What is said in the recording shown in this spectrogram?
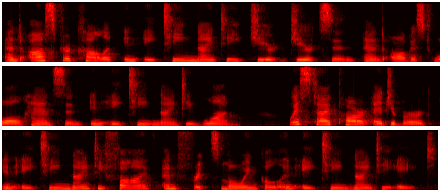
and Oscar Collett in 1890, Geert Geertsen and August Walle Hansen in 1891, Westye Parr Egeberg in 1895, and Fritz Moenkel in 1898.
